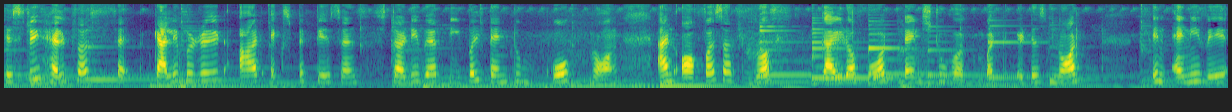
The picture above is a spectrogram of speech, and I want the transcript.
History helps us calibrate our expectations, study where people tend to go wrong, and offers a rough guide of what tends to work, but it is not in any way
